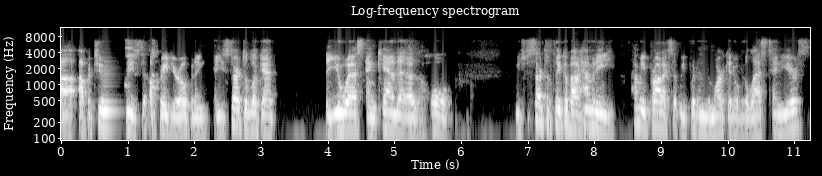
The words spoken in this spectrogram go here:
uh, opportunities to upgrade your opening, and you start to look at the U.S. and Canada as a whole, you start to think about how many how many products that we put in the market over the last 10 years.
